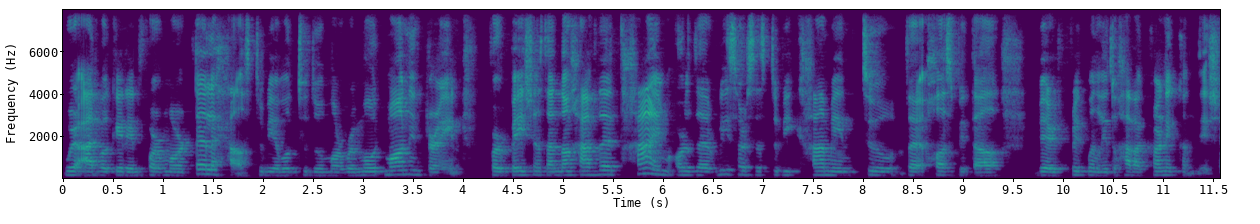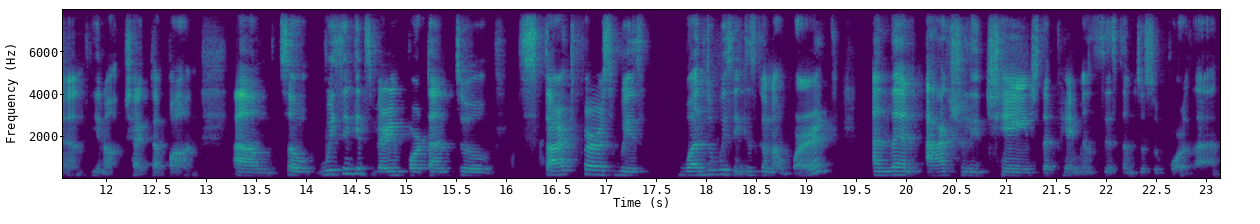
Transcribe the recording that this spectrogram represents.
We're advocating for more telehealth to be able to do more remote monitoring for patients that don't have the time or the resources to be coming to the hospital very frequently to have a chronic condition, you know, checked upon. Um, so we think it's very important to start first with what do we think is going to work, and then actually change the payment system to support that.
